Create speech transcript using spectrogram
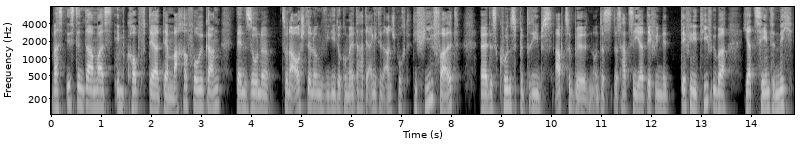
was ist denn damals im Kopf der, der Macher vorgegangen? Denn so eine so eine Ausstellung wie die Dokumente hat ja eigentlich den Anspruch, die Vielfalt äh, des Kunstbetriebs abzubilden. Und das, das hat sie ja defini definitiv über Jahrzehnte nicht.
